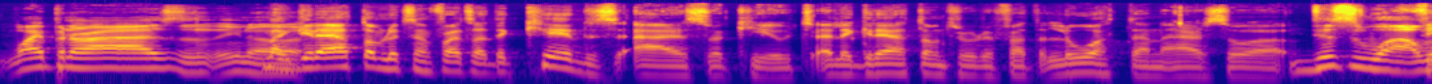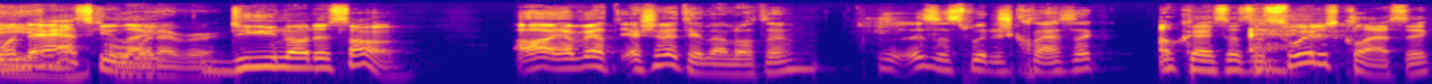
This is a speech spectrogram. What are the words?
wiping her eyes, and, you know. Men grät de liksom för att så the kids är så cute? Eller grät de tror du för att låten är så This is why I wanted to ask you, like, whatever? do you know this song? Ja, jag vet. Jag känner till den låten. It's a Swedish classic. Okay, so it's a Swedish classic.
